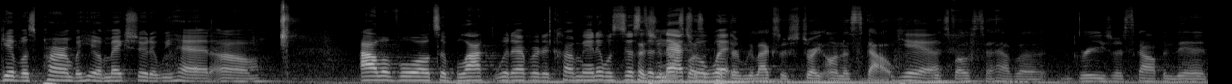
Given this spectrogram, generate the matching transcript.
give us perm, but he'll make sure that we had um, olive oil to block whatever to come in. It was just a you're not natural supposed to way. put the relaxer straight on the scalp. Yeah. You're supposed to have a grease your scalp and then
